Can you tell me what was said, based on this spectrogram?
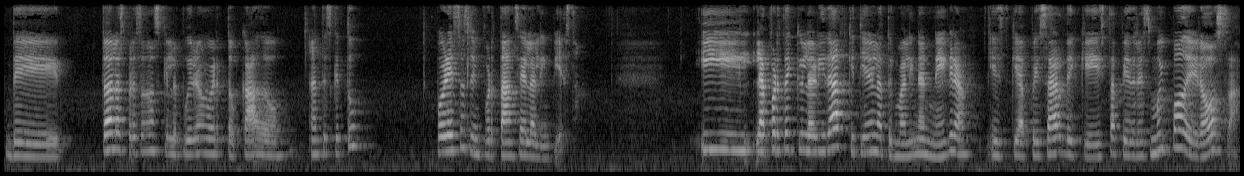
de todas las personas que le pudieron haber tocado antes que tú. Por eso es la importancia de la limpieza. Y la particularidad que tiene la turmalina negra es que a pesar de que esta piedra es muy poderosa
